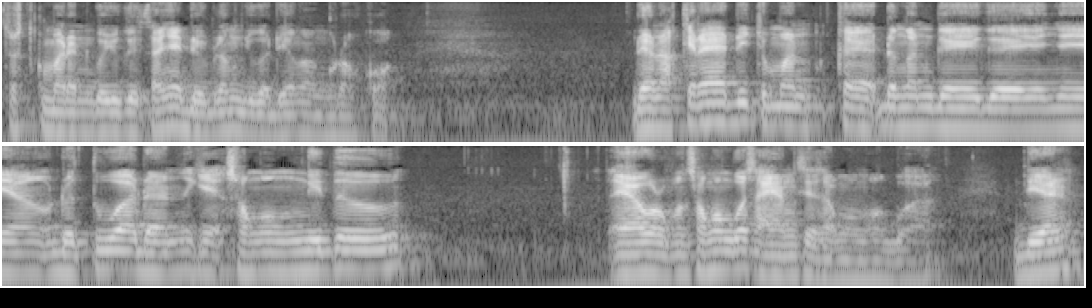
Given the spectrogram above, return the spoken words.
Terus kemarin gue juga tanya dia bilang juga dia nggak ngerokok dan akhirnya dia cuman kayak dengan gaya-gayanya yang udah tua dan kayak songong gitu. Ya walaupun songong gue sayang sih sama mama gue dia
